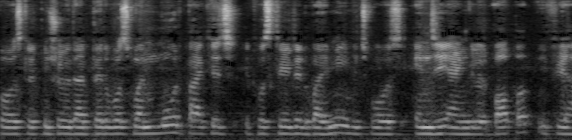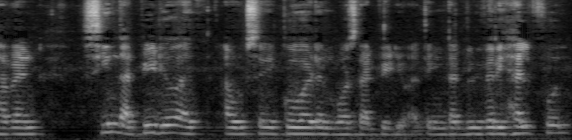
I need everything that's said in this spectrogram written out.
first let me show you that there was one more package. It was created by me which was ng angular pop-up. If you haven't seen that video I, I would say go ahead and watch that video. I think that will be very helpful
